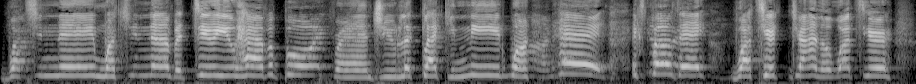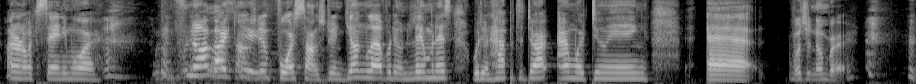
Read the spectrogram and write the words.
what's your name? What's your number? Do you have a boyfriend? You look like you need one. Hey, Xpose. What's your channel? What's your I don't know what to say anymore. It's not like songs. We're doing four songs. We're doing Young Love. We're doing Luminous. We're doing Happy to Dark, and we're doing uh, what's your number?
